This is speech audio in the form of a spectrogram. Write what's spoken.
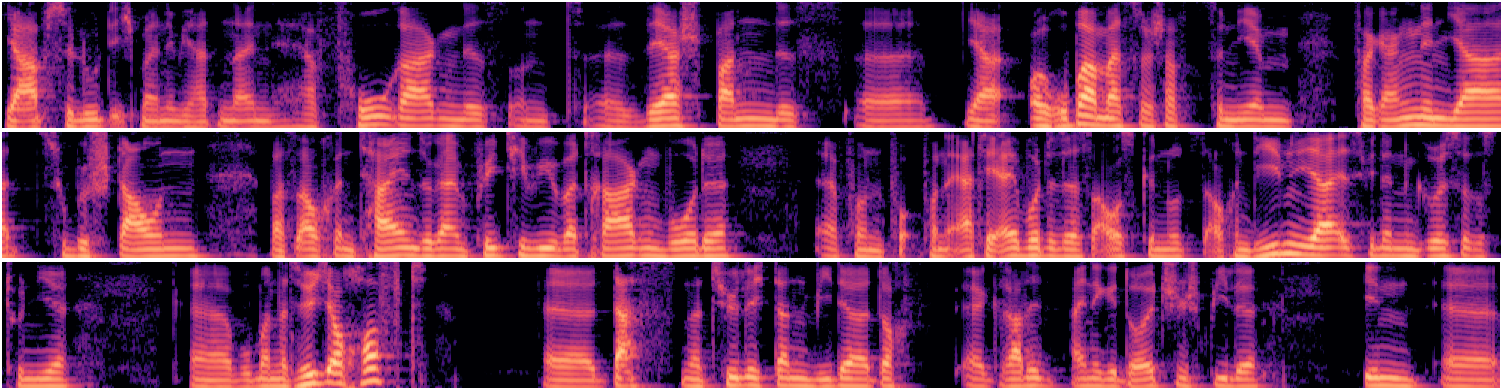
Ja, absolut. Ich meine, wir hatten ein hervorragendes und äh, sehr spannendes äh, ja, Europameisterschaftsturnier im vergangenen Jahr zu bestaunen, was auch in Teilen sogar im Free TV übertragen wurde. Äh, von, von RTL wurde das ausgenutzt. Auch in diesem Jahr ist wieder ein größeres Turnier, äh, wo man natürlich auch hofft, äh, dass natürlich dann wieder doch äh, gerade einige deutschen Spiele in, äh,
